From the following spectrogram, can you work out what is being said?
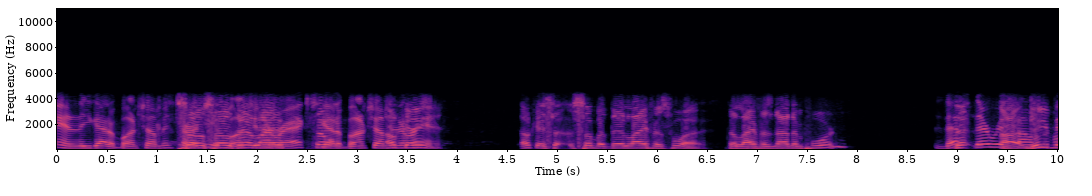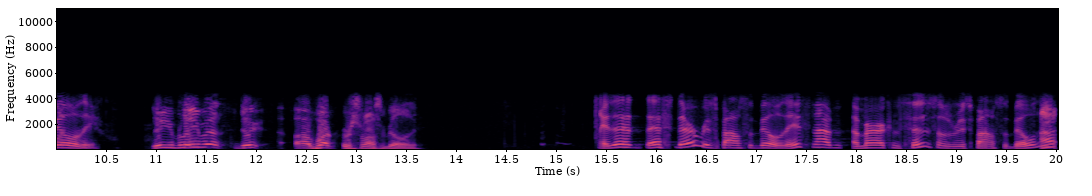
And you got a bunch of them in Turkey, so a bunch in life- Iraq, so- you got a bunch of them in okay. Iran. Okay, so so but their life is what? Their life is not important. That's Th- their uh, do you- responsibility. Do you believe it? Do uh, what responsibility? And that, that's their responsibility. It's not American citizens' responsibility. I,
